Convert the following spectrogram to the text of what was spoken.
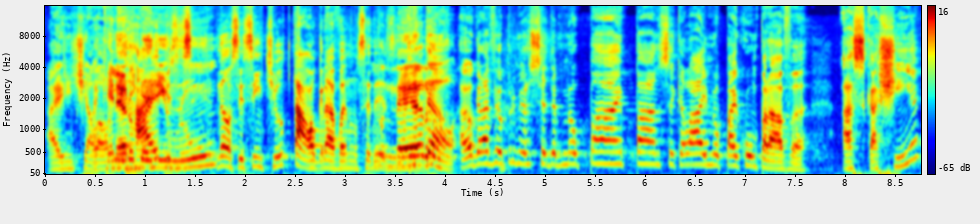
Aí a gente ia lá, Aquele o Nero hype, Burning Room. Não, você sentiu tal gravando um CDzinho. Nero. Então, aí eu gravei o primeiro CD pro meu pai, pá, não sei o que lá. Aí meu pai comprava as caixinhas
